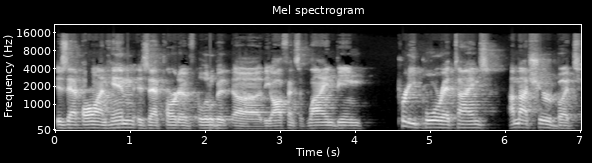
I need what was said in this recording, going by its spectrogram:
is that all on him? Is that part of a little bit uh, the offensive line being pretty poor at times? I'm not sure, but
